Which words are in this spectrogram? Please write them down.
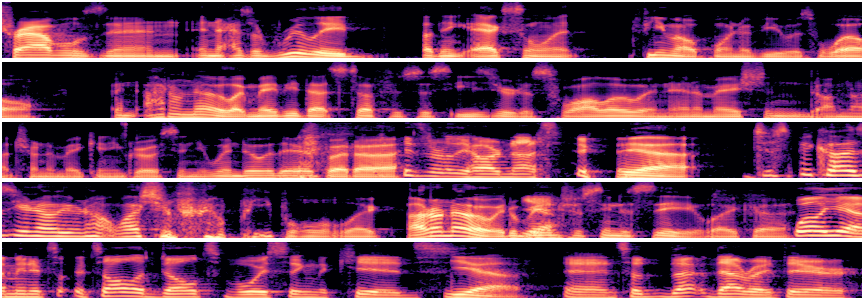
travels in, and has a really, I think, excellent female point of view as well. And I don't know, like maybe that stuff is just easier to swallow in animation. I'm not trying to make any gross innuendo there, but uh, It's really hard not to. yeah, just because you know you're not watching real people, like I don't know, it'll be Yeah. interesting to see. Like, uh, Well, yeah, I mean it's it's all adults voicing the kids, yeah, and so that that right there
